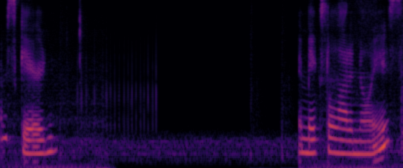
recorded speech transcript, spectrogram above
I'm scared. It makes a lot of noise.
